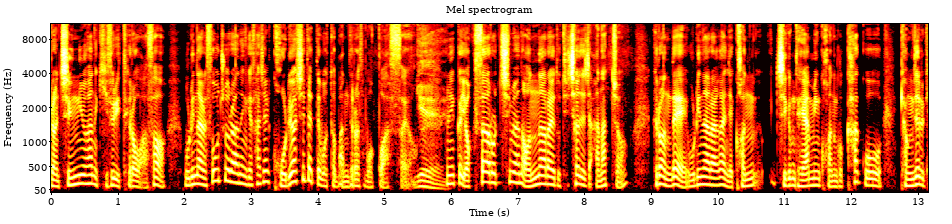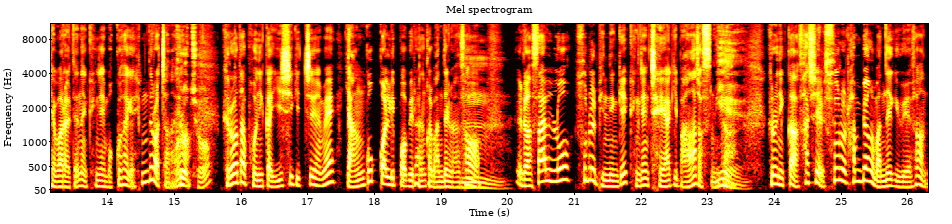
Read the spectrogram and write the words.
이런 증류하는 기술이 들어와서 우리나라 소주라는 게 사실 고려 시대 때부터 만들어서 먹고 왔어요. 예. 그러니까 역사로 치면 어느 나라에도 뒤처지지 않았죠. 그런데 우리나라가 이제 건 지금 대한민국 건국하고 경제를 개발할 때는 굉장히 먹고 살기가 힘들었잖아요. 그렇죠. 그러다 보니까 이 시기쯤에 양곡 관리법이라는 걸 만들면서 음. 이런 쌀로 술을 빚는 게 굉장히 제약이 많아졌습니다. 예. 그러니까 사실 술을 한 병을 만들기 위해선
